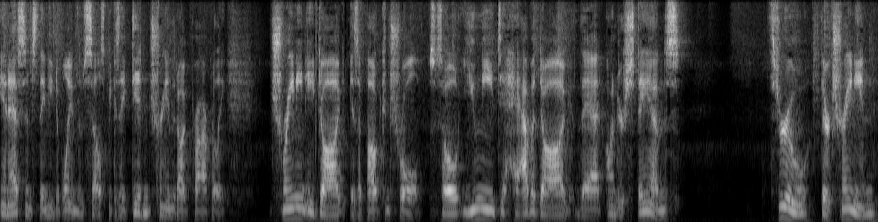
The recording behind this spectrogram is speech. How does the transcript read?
in essence, they need to blame themselves because they didn't train the dog properly. Training a dog is about control. So you need to have a dog that understands through their training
